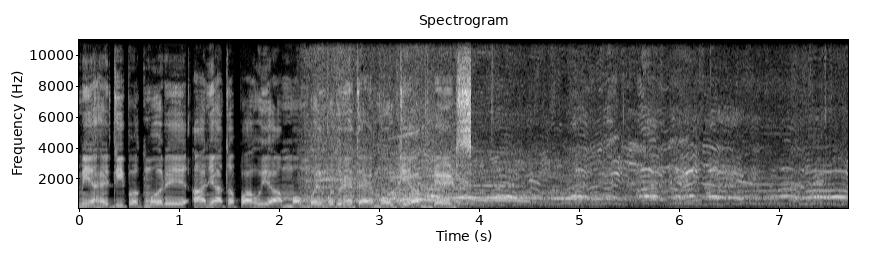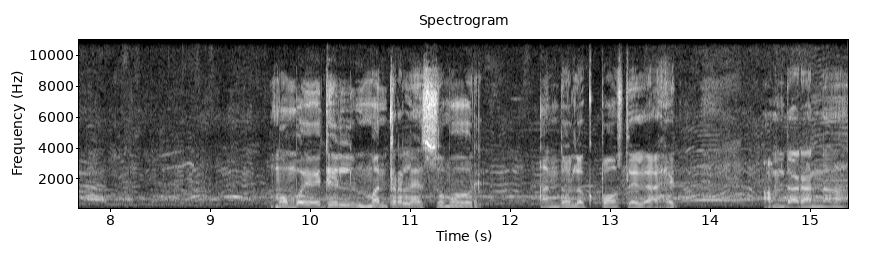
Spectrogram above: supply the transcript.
मी आहे दीपक मोरे आणि आता पाहूया मुंबईमधून येत आहे मोठी अपडेट्स मुंबई येथील मंत्रालयासमोर आंदोलक पोहोचलेले आहेत. आमदारांना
